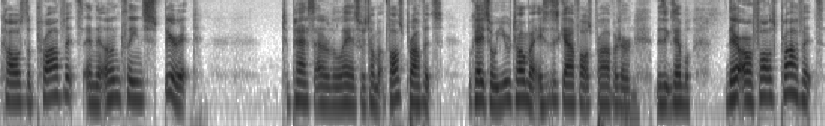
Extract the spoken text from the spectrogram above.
cause the prophets and the unclean spirit to pass out of the land. So he's talking about false prophets. Okay, so you were talking about is this guy a false prophet or this example? There are false prophets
